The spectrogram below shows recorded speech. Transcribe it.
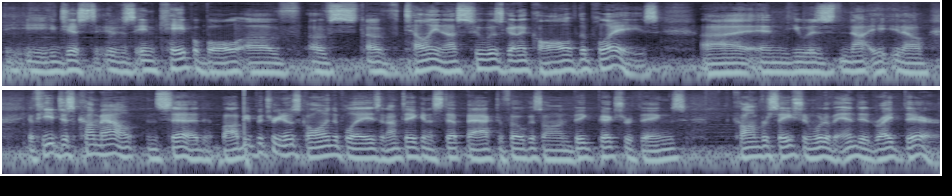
he, he just was incapable of of of telling us who was going to call the plays. Uh, and he was not, you know, if he had just come out and said, Bobby Petrino's calling the plays and I'm taking a step back to focus on big picture things, the conversation would have ended right there.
